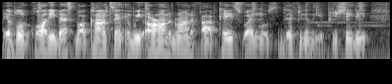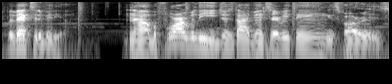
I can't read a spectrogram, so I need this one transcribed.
They upload quality basketball content, and we are on the grind of 5K, so I'd most definitely appreciate it. But back to the video. Now, before I really just dive into everything as far as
